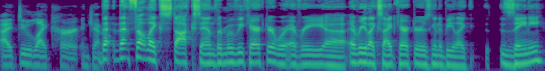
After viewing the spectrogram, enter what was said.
I do like her in general. that that felt like stock Sandler movie character where every uh every like side character is going to be like zany.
